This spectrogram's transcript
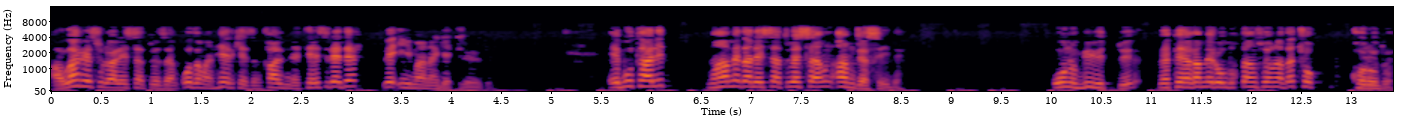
Allah Resulü aleyhisselatü vesselam o zaman herkesin kalbine tesir eder ve imana getirirdi. Ebu Talip, Muhammed aleyhisselatü vesselamın amcasıydı. Onu büyüttü ve peygamber olduktan sonra da çok korudu,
